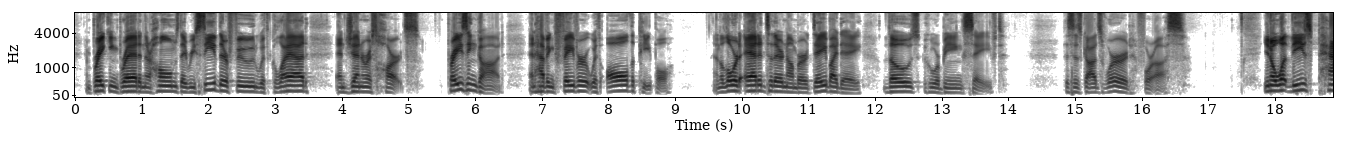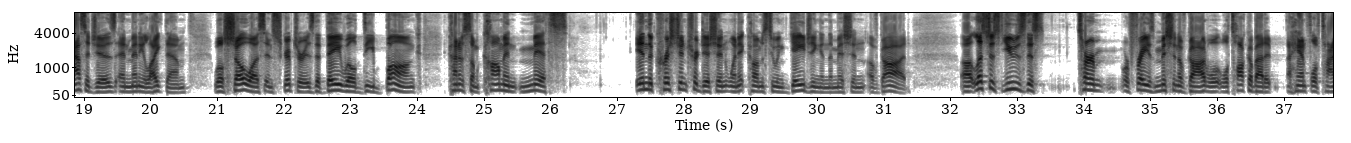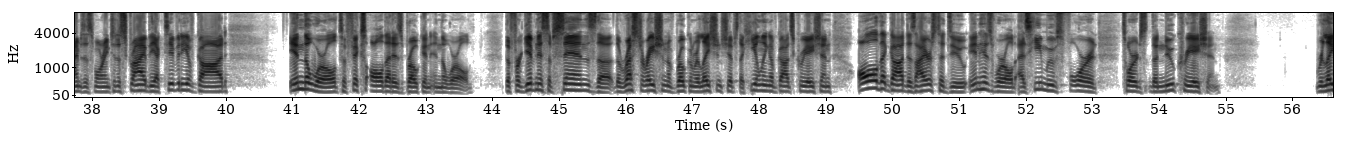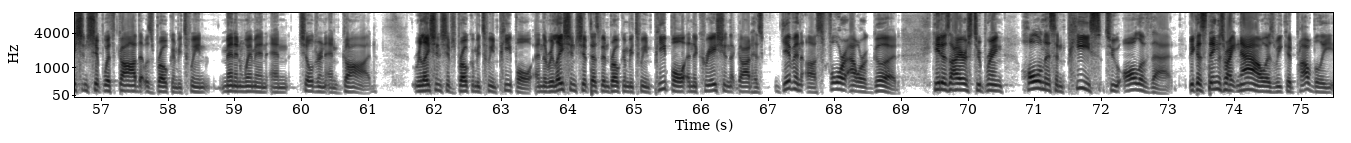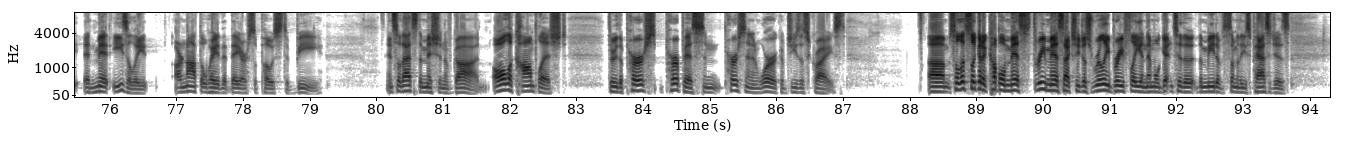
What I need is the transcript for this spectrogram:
and breaking bread in their homes, they received their food with glad and generous hearts, praising God and having favor with all the people. And the Lord added to their number day by day those who were being saved. This is God's word for us. You know what these passages and many like them will show us in Scripture is that they will debunk kind of some common myths in the Christian tradition when it comes to engaging in the mission of God. Uh, let's just use this term or phrase, mission of God. We'll, we'll talk about it a handful of times this morning to describe the activity of God in the world to fix all that is broken in the world. The forgiveness of sins, the, the restoration of broken relationships, the healing of God's creation, all that God desires to do in His world as He moves forward towards the new creation relationship with God that was broken between men and women and children and God, relationships broken between people, and the relationship that's been broken between people and the creation that God has given us for our good. He desires to bring wholeness and peace to all of that because things right now, as we could probably admit easily, are not the way that they are supposed to be. And so that's the mission of God, all accomplished through the pers- purpose and person and work of Jesus Christ. Um, so let's look at a couple myths, three myths actually, just really briefly, and then we'll get into the, the meat of some of these passages.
